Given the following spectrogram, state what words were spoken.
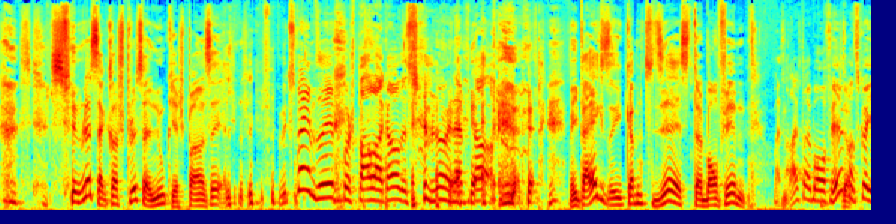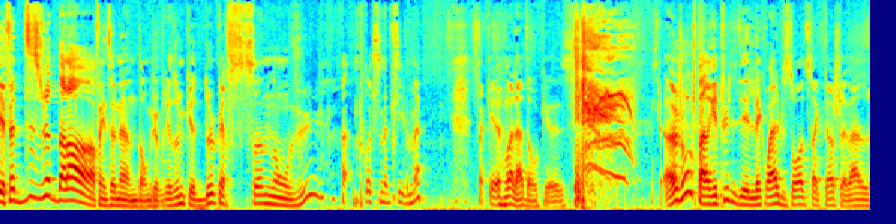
Ce film-là s'accroche plus à nous que je pensais. Veux-tu bien me dire pourquoi je parle encore de ce film-là un an plus tard? Mais il paraît que c'est, comme tu disais, c'est un bon film. Ben, ça a l'air que c'est un bon film. Donc- En tout cas, il a fait 18 dollars en fin de semaine. Donc, je présume que deux personnes l'ont vu, approximativement. Fait que, voilà, donc... euh, un jour, je parlerai plus de l'incroyable histoire du facteur cheval.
